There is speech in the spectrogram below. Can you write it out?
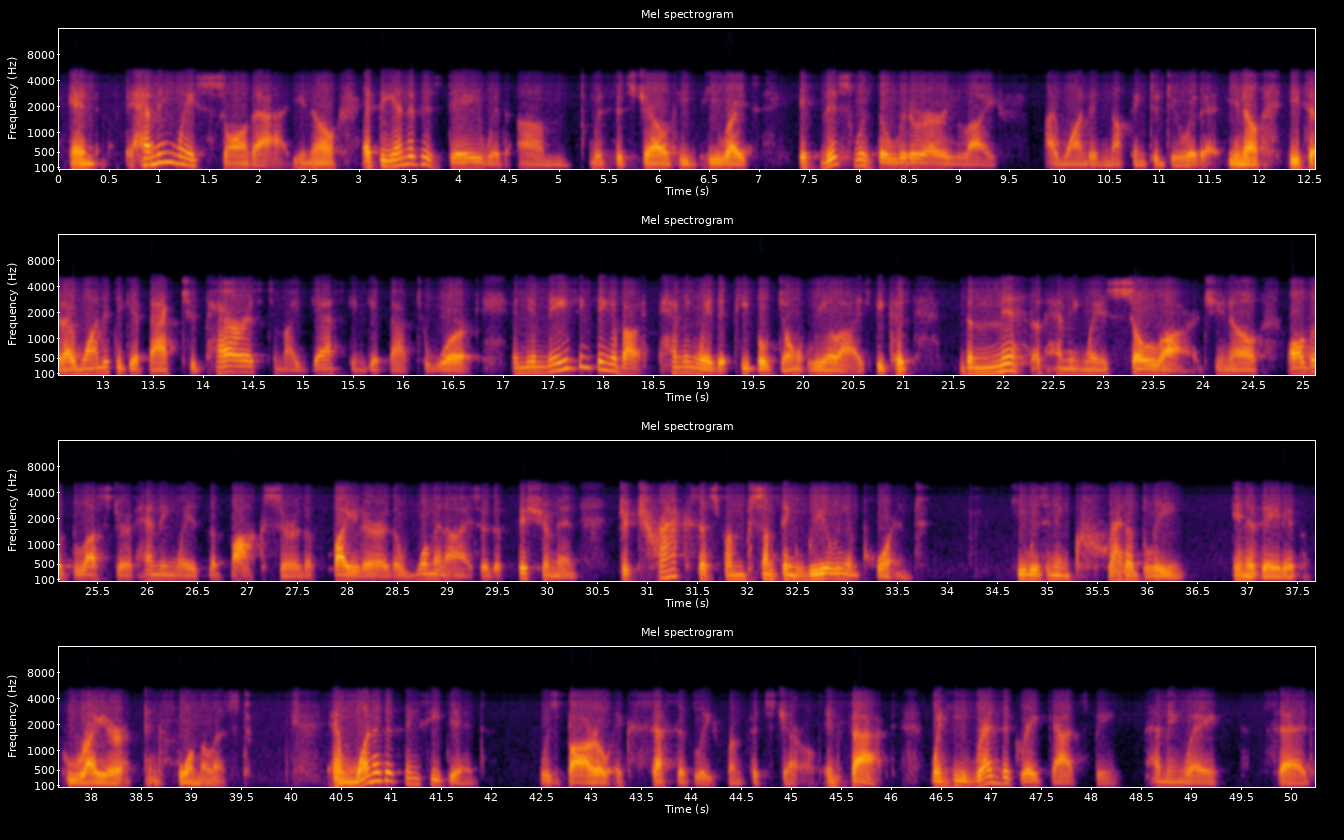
And Hemingway saw that, you know. At the end of his day with um with Fitzgerald, he he writes, if this was the literary life, I wanted nothing to do with it. You know, he said, I wanted to get back to Paris, to my desk, and get back to work. And the amazing thing about Hemingway that people don't realize, because the myth of Hemingway is so large, you know, all the bluster of Hemingway as the boxer, the fighter, the womanizer, the fisherman, detracts us from something really important. He was an incredibly innovative writer and formalist. And one of the things he did was borrow excessively from Fitzgerald. In fact, when he read The Great Gatsby, Hemingway said,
